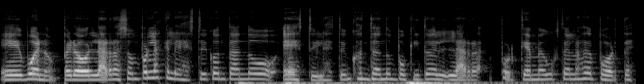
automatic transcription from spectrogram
Eh, bueno, pero la razón por la que les estoy contando esto y les estoy contando un poquito de la, por qué me gustan los deportes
